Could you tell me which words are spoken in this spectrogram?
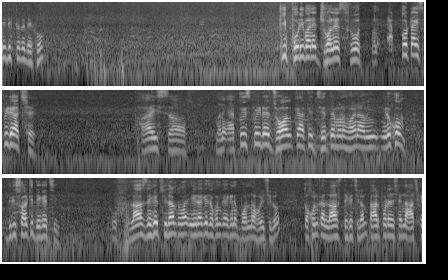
এই দিকটাতে দেখো। কি পরিমাণে জলের স্রোত? মানে এতটা স্পিডে আছে। ভাই সাহ মানে এত স্পিডে জলকে আর কি যেতে মনে হয় না, আমি এরকম দৃশ্য আর কি দেখেছি। লাস্ট দেখেছিলাম তোমার, এর আগে যখনকার এখানে বন্যা হয়েছিল, তখনকার লাস্ট দেখেছিলাম, তারপরে সে না আজকে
